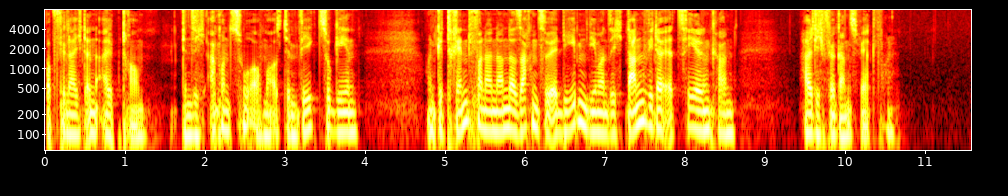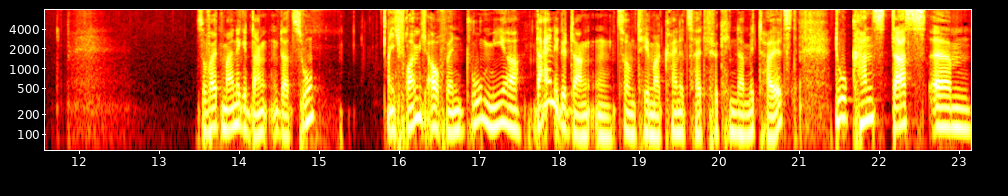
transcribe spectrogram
ob vielleicht ein Albtraum. Denn sich ab und zu auch mal aus dem Weg zu gehen und getrennt voneinander Sachen zu erleben, die man sich dann wieder erzählen kann, halte ich für ganz wertvoll. Soweit meine Gedanken dazu. Ich freue mich auch, wenn du mir deine Gedanken zum Thema keine Zeit für Kinder mitteilst. Du kannst das ähm,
